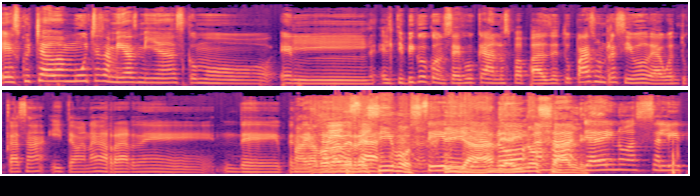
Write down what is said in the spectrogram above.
he escuchado a muchas amigas mías como el, el típico consejo que dan los papás de tú pagas un recibo de agua en tu casa y te van a agarrar de, de pendeja. Pagadora de recibos. sí, Y ya, de ahí no sales. Ya de ahí no vas a salir.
